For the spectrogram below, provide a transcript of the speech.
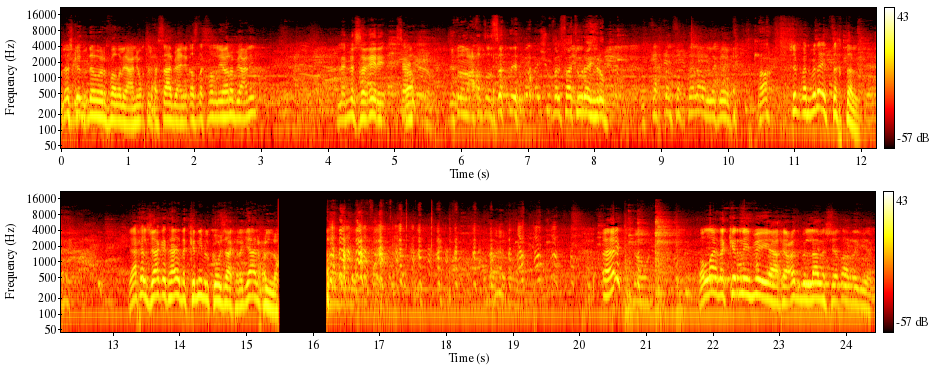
ليش كنت تدور فضل يعني وقت الحساب يعني؟ قصدك فضل يهرب يعني؟ لأنه صغير يهرب على طول يشوف الفاتورة يهرب. تختل تختلة ولا كيف؟ ها؟ شوف قد بدا يتختل يا أخي الجاكيت هاي ذكرني بالكوجاك رجاء نحله اي والله يذكرني فيه يا أخي أعوذ بالله من الشيطان الرجيم.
